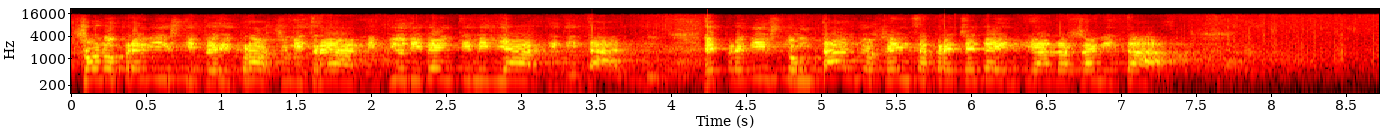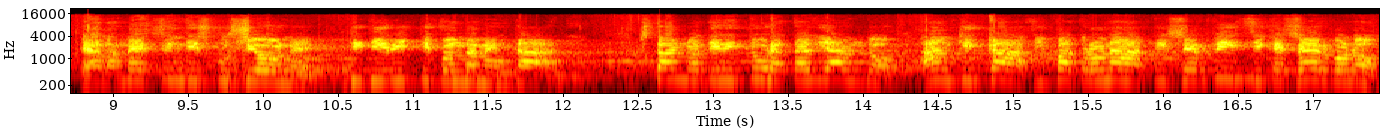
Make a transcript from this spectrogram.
sono previsti per i prossimi tre anni più di 20 miliardi di tagli. È previsto un taglio senza precedenti alla sanità, e alla messa in discussione di diritti fondamentali. Stanno addirittura tagliando anche i capi, i patronati, i servizi che servono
